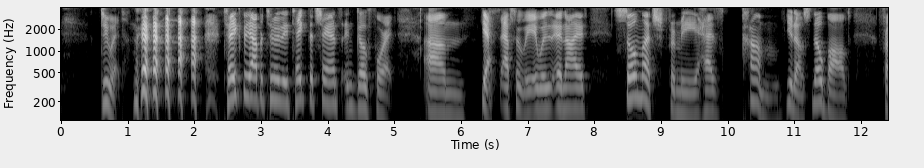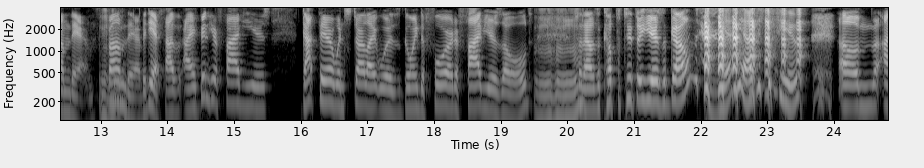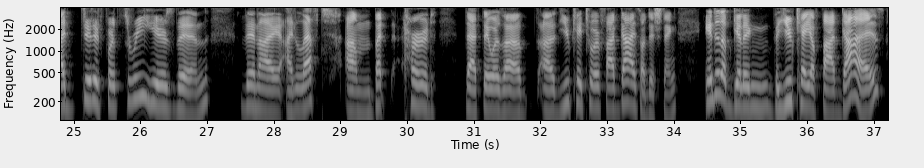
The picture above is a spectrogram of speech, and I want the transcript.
do it. take the opportunity, take the chance, and go for it. Um, yes, absolutely. It was, and I so much for me has come, you know, snowballed from there, from there. But yes, I I had been here five years. Got there when Starlight was going to four to five years old. hmm So that was a couple, two, three years ago. yeah, yeah, just a few. um, I did it for three years then. Then I, I left, um, but heard that there was a, a UK tour of Five Guys auditioning. Ended up getting the UK of Five Guys,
